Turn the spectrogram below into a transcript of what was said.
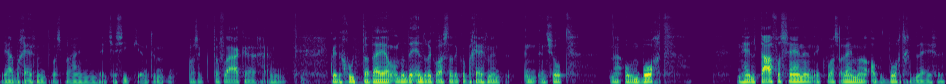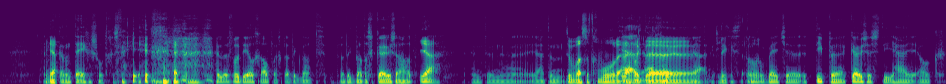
ja, op een gegeven moment was Brian een beetje ziek en toen was ik er vaker. En ik weet nog goed dat hij onder de indruk was dat ik op een gegeven moment een, een shot na, op een bord, een hele tafelscène, en ik was alleen maar op het bord gebleven. En Ja. ik had een tegenshot gesneden. en dat vond hij heel grappig, dat ik dat, dat ik dat als keuze had. Ja. En toen, eh, ja, toen... Toen was het geboren Ja, eigenlijk, de, eigenlijk, eh, ja, de klik. is toch Oh. een beetje het type keuzes die hij ook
